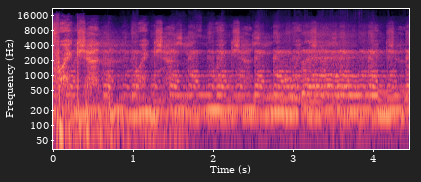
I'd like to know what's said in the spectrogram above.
Friction, friction, friction, friction, friction.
